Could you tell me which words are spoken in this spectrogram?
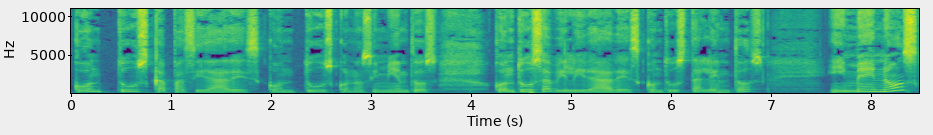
con tus capacidades, con tus conocimientos, con tus habilidades, con tus talentos, y menos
